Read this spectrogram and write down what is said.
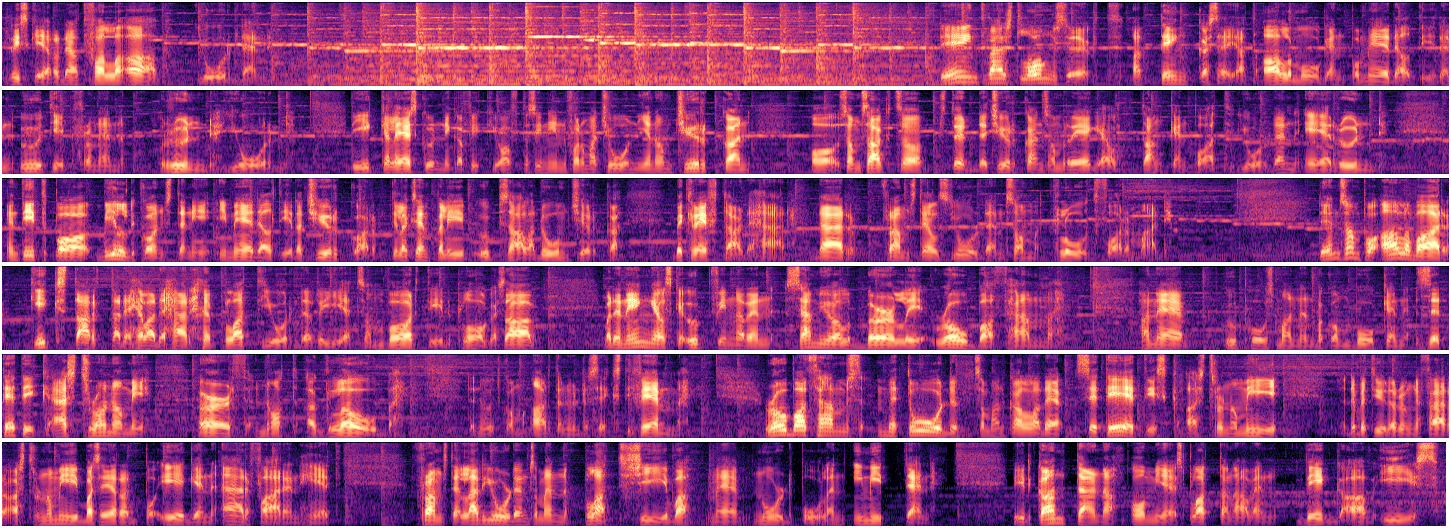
riskerade att falla av jorden. Det är inte värst långsökt att tänka sig att allmogen på medeltiden utgick från en rund jord. De icke läskunniga fick ju ofta sin information genom kyrkan och som sagt så stödde kyrkan som regel tanken på att jorden är rund. En titt på bildkonsten i, i medeltida kyrkor, till exempel i Uppsala domkyrka, bekräftar det här. Där framställs jorden som klotformad. Den som på allvar kickstartade hela det här plattjorderiet som vår tid plågas av var den engelske uppfinnaren Samuel Burley Robotham. Han är upphovsmannen bakom boken Zetetic Astronomy Earth Not a Globe. Den utkom 1865. Robothams metod, som han kallade setetisk astronomi, det betyder ungefär astronomi baserad på egen erfarenhet, framställer jorden som en platt skiva med Nordpolen i mitten. Vid kanterna omges plattan av en vägg av is.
